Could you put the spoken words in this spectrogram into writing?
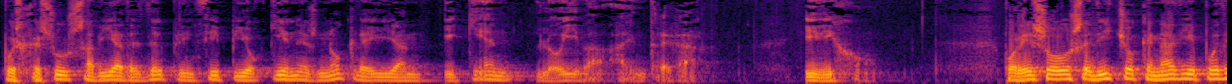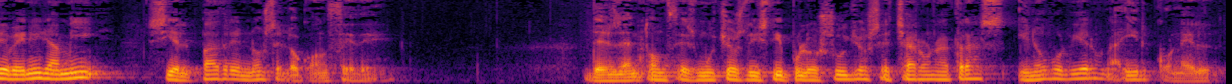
Pues Jesús sabía desde el principio quiénes no creían y quién lo iba a entregar. Y dijo, Por eso os he dicho que nadie puede venir a mí si el Padre no se lo concede. Desde entonces muchos discípulos suyos se echaron atrás y no volvieron a ir con él.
